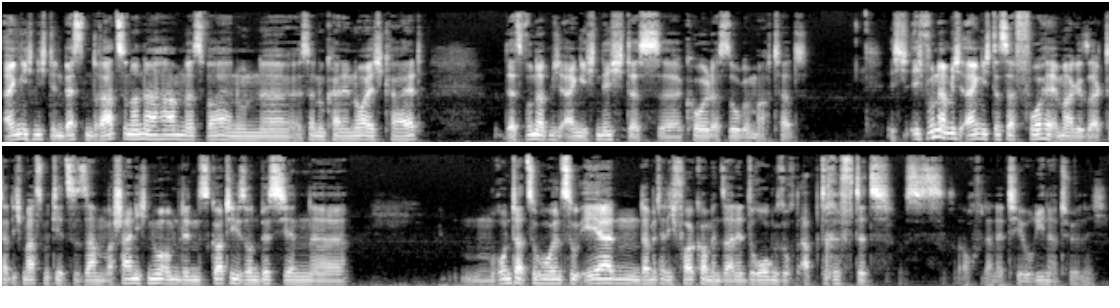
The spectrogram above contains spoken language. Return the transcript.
eigentlich nicht den besten Draht zueinander haben, das war ja nun, äh, ist ja nun keine Neuigkeit. Das wundert mich eigentlich nicht, dass äh, Cole das so gemacht hat. Ich, ich wundere mich eigentlich, dass er vorher immer gesagt hat, ich mach's mit dir zusammen. Wahrscheinlich nur, um den Scotty so ein bisschen äh, runterzuholen, zu erden, damit er nicht vollkommen in seine Drogensucht abdriftet. Das ist auch wieder eine Theorie natürlich.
